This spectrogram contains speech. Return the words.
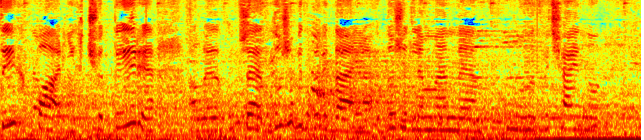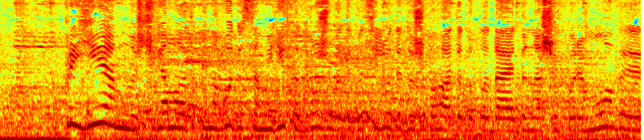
цих пар, їх чотири, але це дуже відповідально і дуже для мене ну, надзвичайно приємно, що я мала таку нагоду саме їх одружувати, бо ці люди дуже багато докладають до нашої перемоги.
